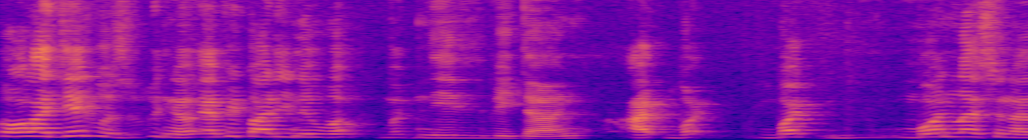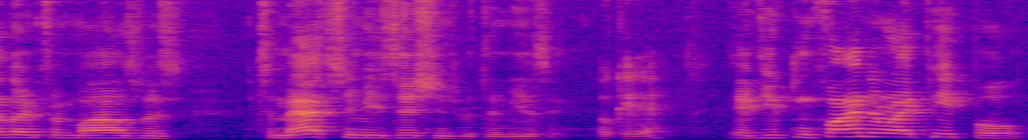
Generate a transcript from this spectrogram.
All I did was, you know, everybody knew what, what needed to be done. I what what one lesson I learned from Miles was to match the musicians with the music. Okay. If you can find the right people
